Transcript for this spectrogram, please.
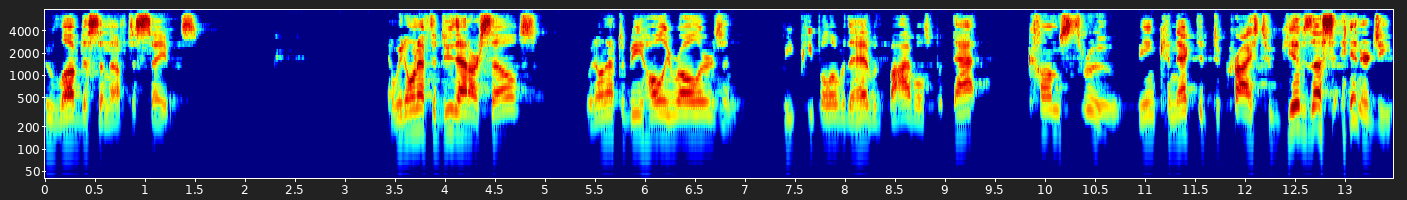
who loved us enough to save us. And we don't have to do that ourselves. We don't have to be holy rollers and beat people over the head with Bibles, but that comes through being connected to Christ who gives us energy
